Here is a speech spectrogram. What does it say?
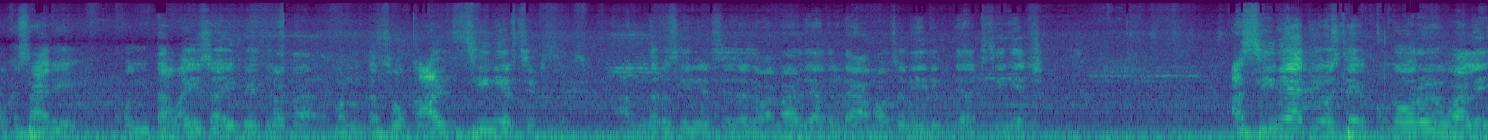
ఒకసారి కొంత వయసు అయిపోయిన తర్వాత మనం the so called senior citizens అందరూ senior citizens one or the other I'm also needing the senior ah seniority వస్తే ఎక్కువ గౌరవం ఇవ్వాలి.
